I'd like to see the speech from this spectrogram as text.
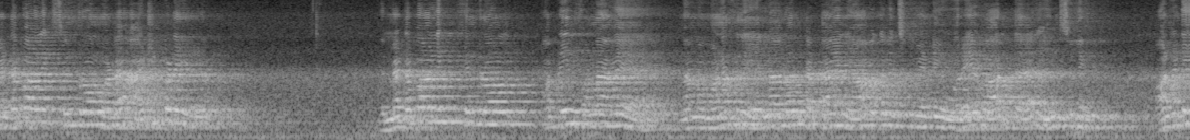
மெட்டபாலிக் சிண்ட்ரோமோட அடிப்படை என்ன? இந்த மெட்டபாலிக் சிண்ட்ரோம் அப்படின்னு சொன்னாவே நம்ம மனசுல எல்லாரும் கட்டாயம் ஞாபகம் வச்சுக்க வேண்டிய ஒரே வார்த்தை இன்சுலின். ஆல்ரெடி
